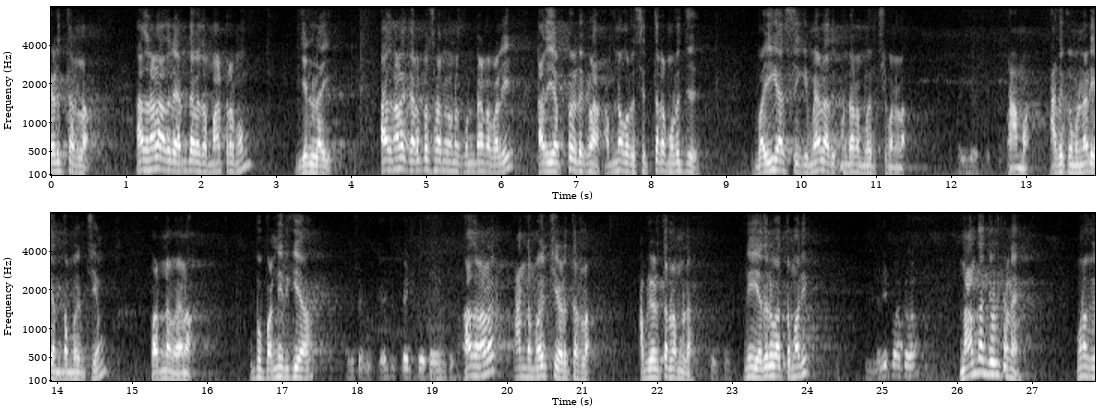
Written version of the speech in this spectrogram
எடுத்துடலாம். அதனால் அதில் எந்த வித மாற்றமும் இல்லை. அதனால் கருப்பசாமி உனக்கு உண்டான வழி அது எப்போ எடுக்கலாம் அப்படின்னா ஒரு சித்திரை முடிஞ்சு வைகாசிக்கு மேலே அதுக்கு உண்டான முயற்சி பண்ணலாம். ஆமாம் அதுக்கு முன்னாடி எந்த முயற்சியும் பண்ண வேணாம். இப்போ பண்ணியிருக்கியா? அதனால் அந்த முயற்சி எடுத்துடலாம். அப்படி எடுத்துடலாம்ல? நீ எதிர்பார்த்த மாதிரி? நான் தான் சொல்லிட்டேனே. உனக்கு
